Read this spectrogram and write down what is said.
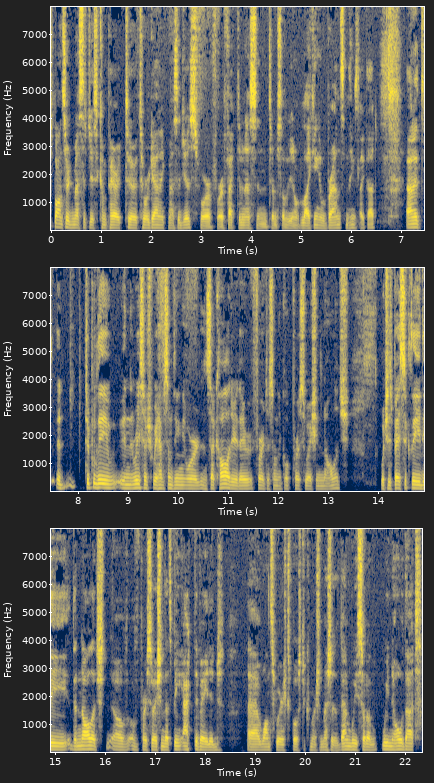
sponsored messages compared to, to organic messages for, for effectiveness in terms of you know liking of brands and things like that. And it, it typically in research we have something, or in psychology they refer to something called persuasion knowledge which is basically the the knowledge of, of persuasion that's being activated uh, once we're exposed to commercial messages. Then we sort of we know that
